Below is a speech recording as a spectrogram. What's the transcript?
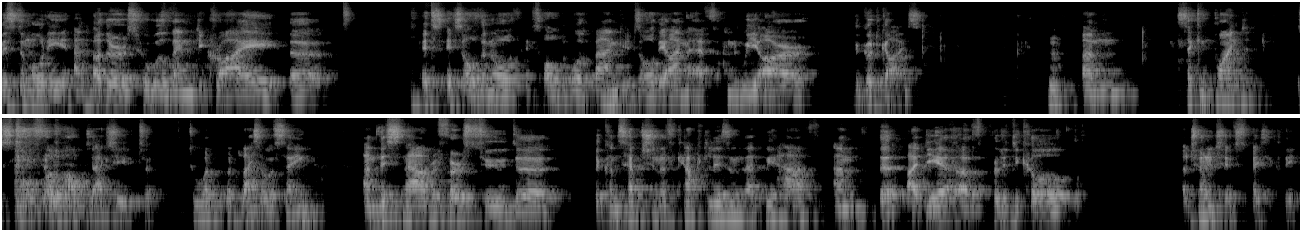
Mr. Modi and others who will then decry the it's it's all the North, it's all the World Bank, it's all the IMF, and we are the good guys. Hmm. Um, second point, small follow up to actually to, to what, what Lisa was saying, and this now refers to the the conception of capitalism that we have and the idea of political alternatives, basically.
